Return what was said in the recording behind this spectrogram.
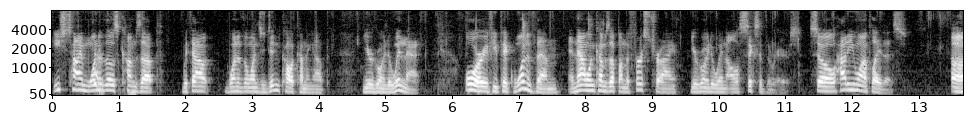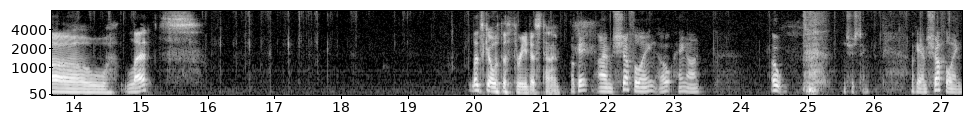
each time one of those comes up without one of the ones you didn't call coming up, you're going to win that. Or if you pick one of them and that one comes up on the first try, you're going to win all six of the rares. So, how do you want to play this? Oh, let's let's go with the three this time. Okay, I'm shuffling. Oh, hang on. Oh, interesting. Okay, I'm shuffling.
